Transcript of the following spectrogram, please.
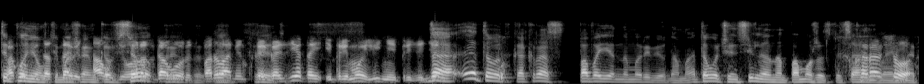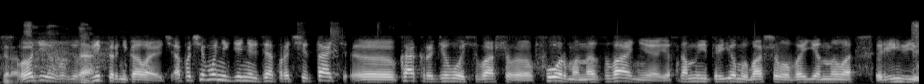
Да. Ты понял, Тимошенко, все. разговоры с парламентской это. газетой и прямой линией президента. Да, это вот как раз по военному ревью нам. Это очень сильно нам поможет специальная Хорошо. военная операция. Владимир да. Виктор Николаевич, а почему нигде нельзя прочитать, э, как родилась ваша форма, название и основные приемы вашего военного ревью?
